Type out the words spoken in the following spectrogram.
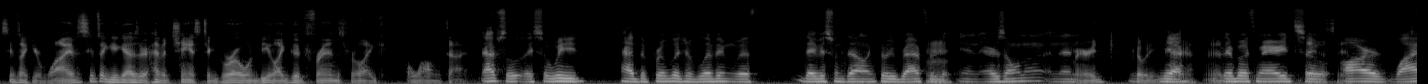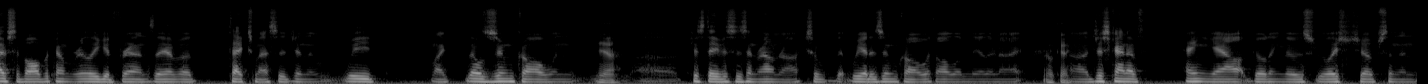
seems like your wives. It seems like you guys are have a chance to grow and be like good friends for like a long time. Absolutely. So we had the privilege of living with Davis Wendzel and Cody Bradford mm-hmm. in Arizona, and then Married, Cody. yeah, and- they're both married. So Davis, yeah. our wives have all become really good friends. They have a text message, and then we like they'll Zoom call when yeah. Because Davis is in Round Rock. So that we had a Zoom call with all of them the other night. Okay. uh, just kind of hanging out, building those relationships, and then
